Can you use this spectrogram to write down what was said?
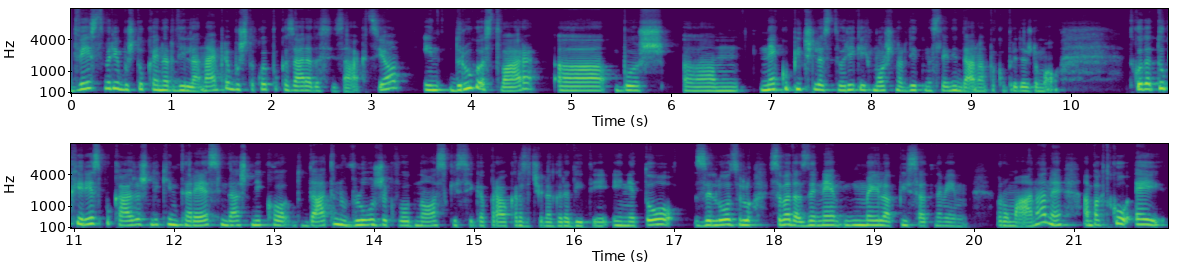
Dve stvari boš tukaj naredila. Najprej boš takoj pokazala, da si za akcijo, in druga stvar, uh, boš um, ne kupičila stvari, ki jih moš narediti naslednji dan, pa ko prideš domov. Uh, Tako da tukaj res pokažeš neki interes in daš neko dodaten vložek v odnos, ki si ga pravkar začela graditi. In je to zelo, zelo, seveda, zdaj ne maila pisati, ne vem, romana, ne, ampak tako, hej,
